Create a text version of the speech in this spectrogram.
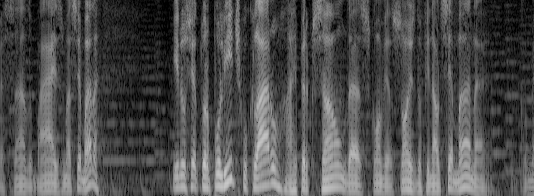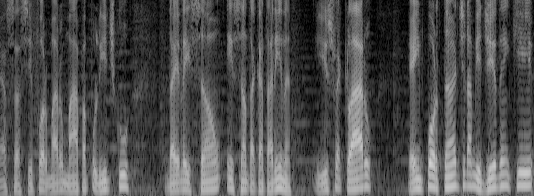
começando mais uma semana. E no setor político, claro, a repercussão das convenções do final de semana. Começa a se formar o mapa político da eleição em Santa Catarina. E isso, é claro, é importante na medida em que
